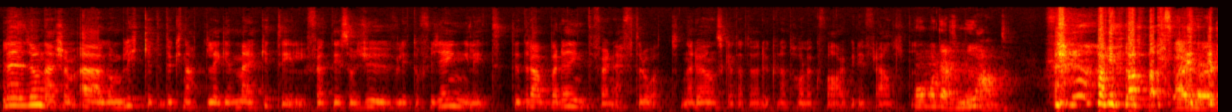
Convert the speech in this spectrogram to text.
Lejon är som ögonblicket du knappt lägger märke till för att det är så ljuvligt och förgängligt. Det drabbar dig inte förrän efteråt när du önskat att du hade kunnat hålla kvar vid det för alltid. Oh my god, som ladd. I've heard.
